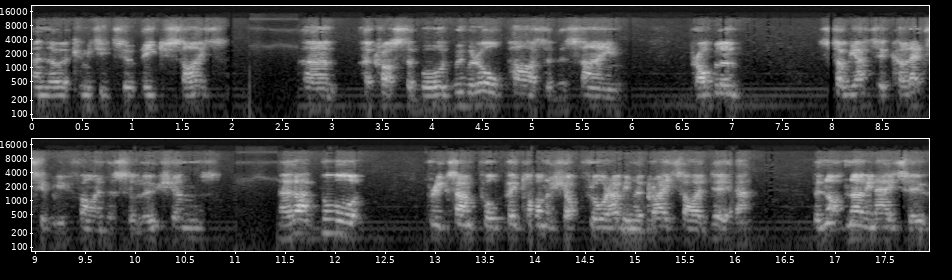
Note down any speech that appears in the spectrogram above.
and they were committed to each site um, across the board. We were all part of the same problem, so we had to collectively find the solutions. Now that brought, for example, people on the shop floor having a great idea, but not knowing how to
